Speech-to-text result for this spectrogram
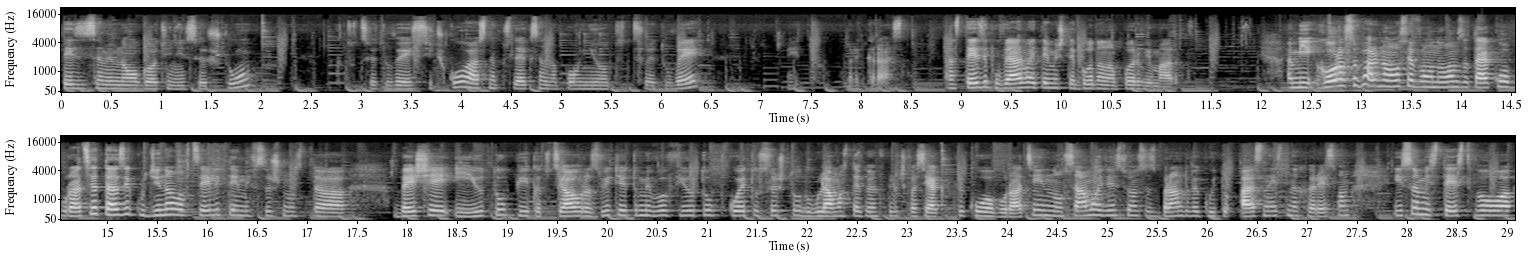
тези са ми много готини също, като цветове и всичко. Аз напоследък съм напълнил от цветове. Ето, прекрасно. А с тези, повярвайте ми, ще бъда на 1 март. Ами, хора, супер много се вълнувам за тази колаборация. Тази година в целите ми всъщност беше и YouTube и като цяло развитието ми в YouTube, което също до голяма степен включва всякакви колаборации, но само единствено с брандове, които аз наистина харесвам и съм изтествала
